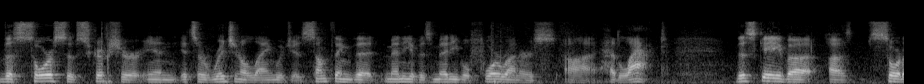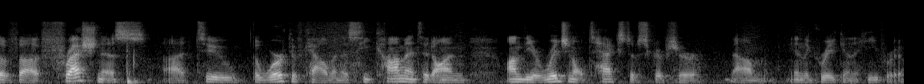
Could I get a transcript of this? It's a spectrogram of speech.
the source of Scripture in its original languages, something that many of his medieval forerunners uh, had lacked. This gave a, a sort of uh, freshness uh, to the work of Calvin as he commented on, on the original text of Scripture um, in the Greek and the Hebrew.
